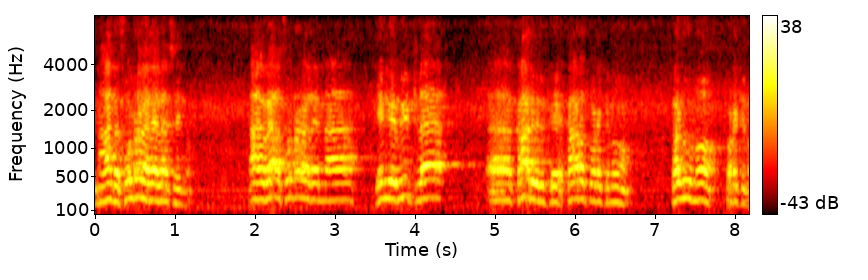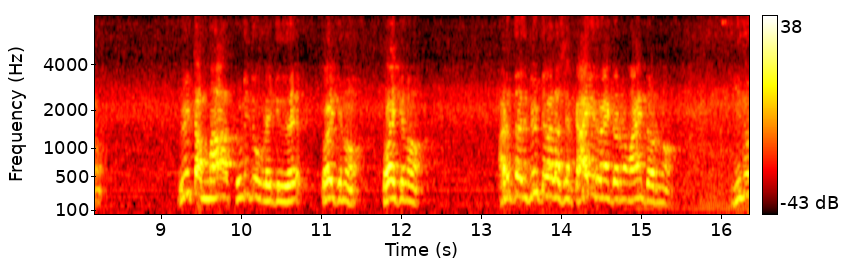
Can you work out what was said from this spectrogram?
நாங்கள் சொல்ற வேலையெல்லாம் செய்யணும். நாங்கள் வேலை சொல்ற வேலை என்ன? எங்க வீட்டில் கார் இருக்கு. காரை துடைக்கணும். கழுவணும். துடைக்கணும். வீட்டம்மா துணி துவைக்குது துவைக்கணும். துவைக்கணும். அடுத்தது வீட்டு வேலை செய்யணும். காய்கறி வாங்கிட்டு வரணும். வாங்கிட்டு வரணும். இது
